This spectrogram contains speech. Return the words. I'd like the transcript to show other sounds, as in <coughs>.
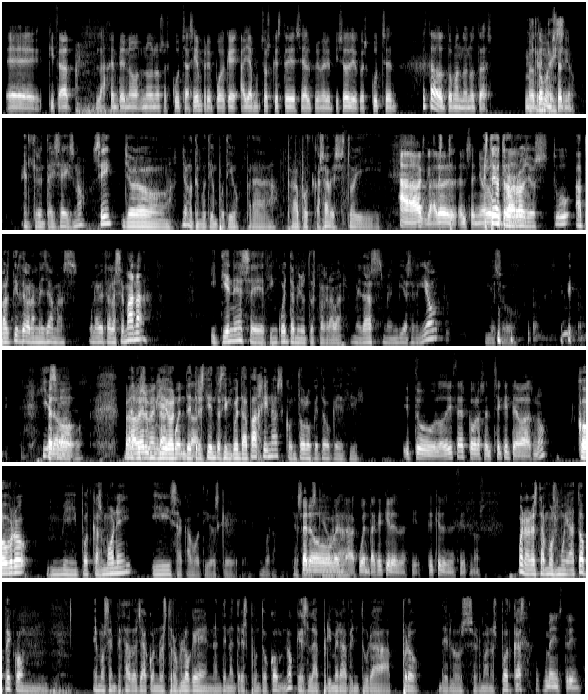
eh, quizá la gente no, no nos escucha siempre. Puede que haya muchos que este sea el primer episodio que escuchen. He estado tomando notas. Me lo El tomo en 36 serio. El 36, ¿no? Sí, yo, yo no tengo tiempo, tío, para, para podcast, ¿sabes? Estoy, Ah, claro, el, el señor. estoy a otros ocupado. rollos. Tú, a partir de ahora, me llamas una vez a la semana y tienes eh, 50 minutos para grabar. Me das, me envías el guion y eso... <laughs> y eso Pero- hago. Pero a ver, un venga, guion cuenta. de 350 páginas con todo lo que tengo que decir. Y tú lo dices, cobras el cheque y te vas, ¿no? cobro mi podcast money y se acabó, tío. Es que, bueno, ya sabes Pero que ahora... venga, cuenta, ¿qué quieres decir? ¿Qué quieres decirnos? Bueno, ahora estamos muy a tope con... Hemos empezado ya con nuestro blog en antena3.com, ¿no? Que es la primera aventura pro de los hermanos podcast, Mainstream.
